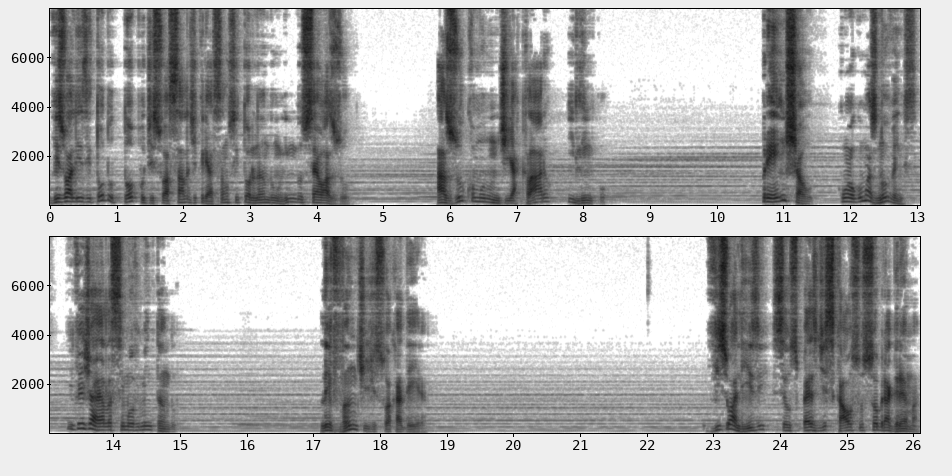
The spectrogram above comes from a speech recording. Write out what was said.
Visualize todo o topo de sua sala de criação se tornando um lindo céu azul azul como num dia claro e limpo. Preencha-o com algumas nuvens e veja elas se movimentando. Levante de sua cadeira. Visualize seus pés descalços sobre a grama.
